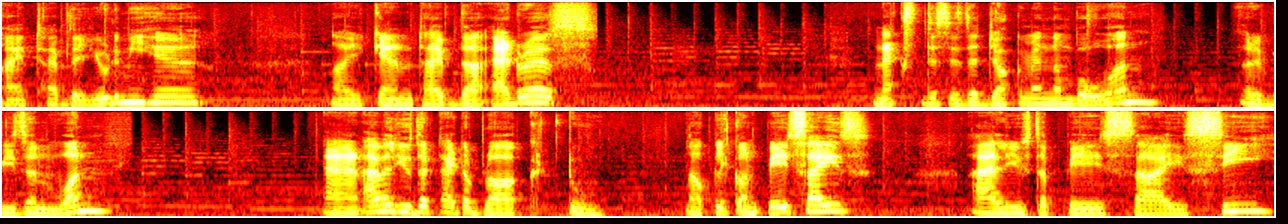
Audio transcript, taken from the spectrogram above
I type the Udemy here. Now you can type the address. Next, this is the document number one, revision one. And I will use the title block two. Now click on page size. I'll use the page size C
